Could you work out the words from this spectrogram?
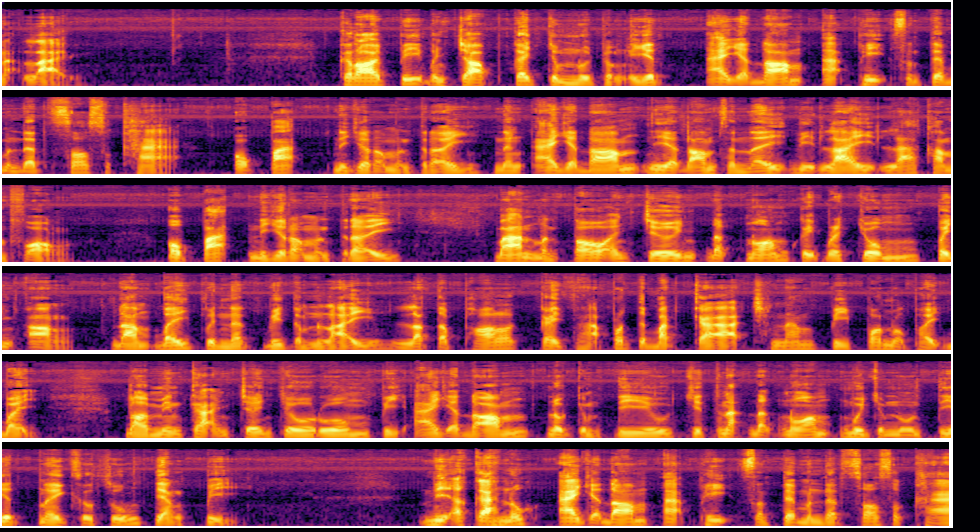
ណៈឡាយក្រោយពីបញ្ចប់កិច្ចជំនួយចង្អៀតឯកឧត្តមអភិសន្តិបណ្ឌិតសសុខា ឧបនាយករដ្ឋមន្ត្រីនិងឯកឧត្តមនាយឧត្តមសេនីយ៍វិល័យឡាខំហ្វងឧបនាយករដ្ឋមន្ត្រីបានបន្តអញ្ជើញដឹកនាំកិច្ចប្រជុំពេញអង្គដើម្បីពិនិត្យវិតម្លៃលទ្ធផលកិច្ចសហប្រតិបត្តិការឆ្នាំ2023ដោយមានការអញ្ជើញចូលរួមពីឯកឧត្តមលោកជំទាវជាថ្នាក់ដឹកនាំមួយចំនួនទៀតនៃក្រសួងទាំងពីរនេះឱកាសនោះឯកឧត្តមអភិសន្តិបណ្ឌិតសសុខា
